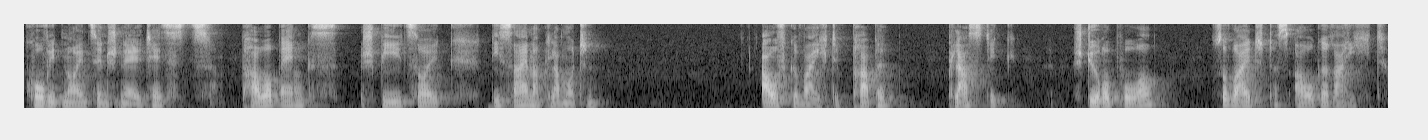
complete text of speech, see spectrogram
Covid-19-Schnelltests, Powerbanks, Spielzeug, Designerklamotten. Aufgeweichte Pappe, Plastik, Styropor, soweit das Auge reicht.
